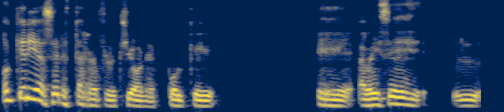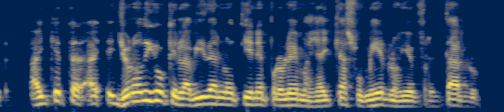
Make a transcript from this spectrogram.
Hoy quería hacer estas reflexiones porque eh, a veces hay que, yo no digo que la vida no tiene problemas y hay que asumirlos y enfrentarlos,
